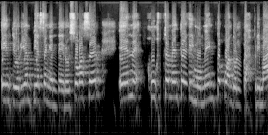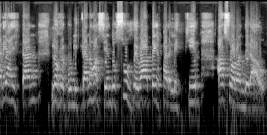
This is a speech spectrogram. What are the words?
en teoría empieza en enero. Eso va a ser en justamente el momento cuando las primarias están los republicanos haciendo sus debates para elegir a su abanderado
